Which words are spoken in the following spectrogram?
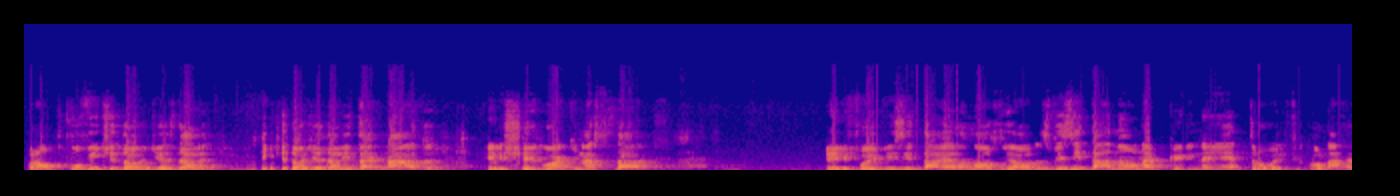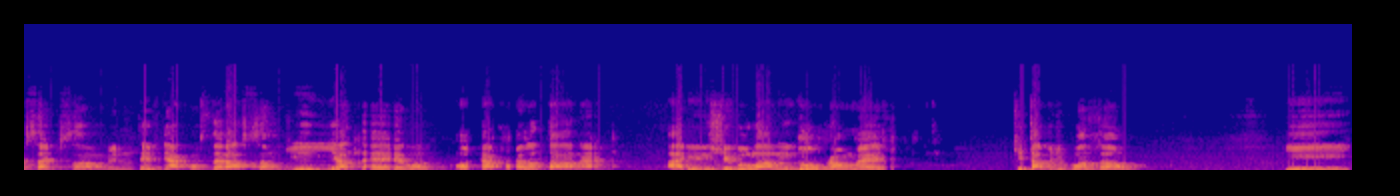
Pronto. Com 22 dias dela, 22 dias dela internada, ele chegou aqui na cidade. Ele foi visitar ela 9 horas. Visitar não, né? Porque ele nem entrou, ele ficou na recepção. Ele não teve nem a consideração de ir até ela, olhar como ela tá, né? Aí ele chegou lá, ligou para o médico, que estava de plantão, e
